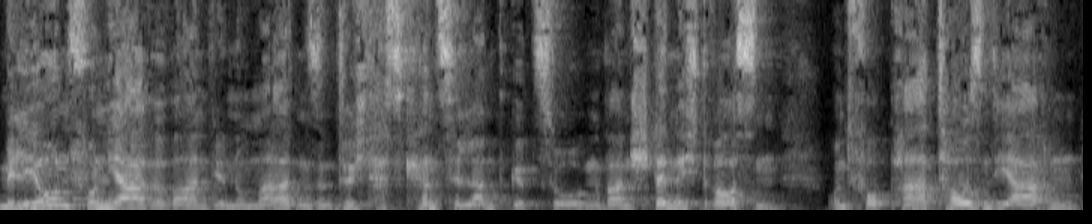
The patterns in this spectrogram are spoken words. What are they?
Millionen von Jahre waren wir Nomaden, sind durch das ganze Land gezogen, waren ständig draußen und vor paar tausend Jahren,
